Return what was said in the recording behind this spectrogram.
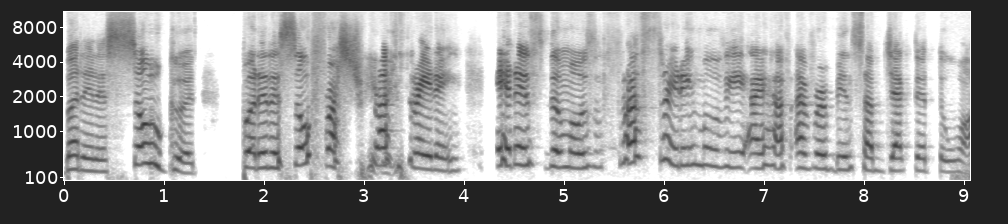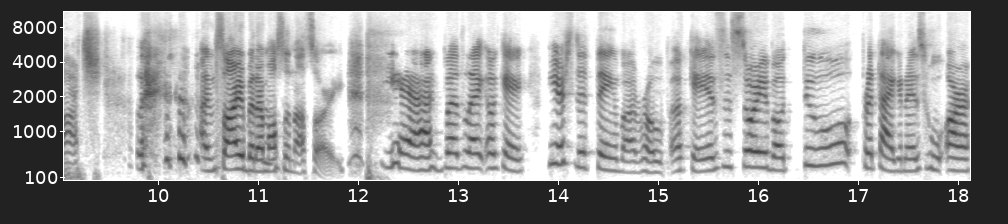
but it is so good. But it is so frustrating. frustrating. It is the most frustrating movie I have ever been subjected to watch. I'm sorry, but I'm also not sorry. yeah, but like, okay, here's the thing about Rope. Okay, it's a story about two protagonists who are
